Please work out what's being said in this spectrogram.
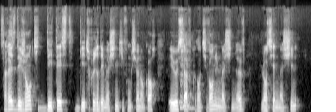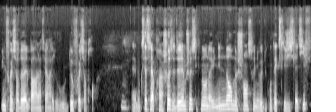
ça reste des gens qui détestent détruire des machines qui fonctionnent encore, et eux savent mmh. que quand ils vendent une machine neuve, l'ancienne machine, une fois sur deux, elle part à la ferraille, ou deux fois sur trois. Mmh. donc ça, c'est la première chose. La deuxième chose, c'est que nous, on a une énorme chance au niveau du contexte législatif.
